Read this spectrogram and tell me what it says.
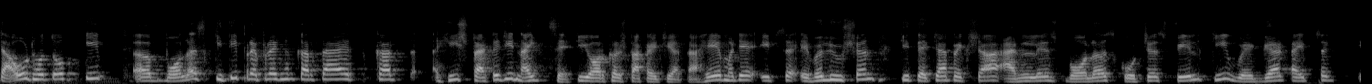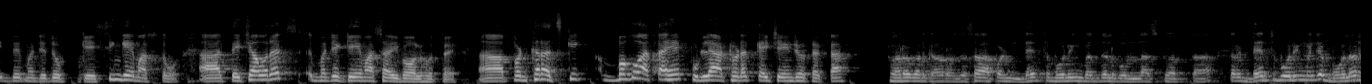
डाऊट होतो की बॉलर्स किती प्रिपरेशन करतायत का ही स्ट्रॅटेजी नाहीच आहे की यॉर्कर्स टाकायची आता. हे म्हणजे इट्स अ एव्होल्युशन की त्याच्यापेक्षा अॅनलिस्ट बॉलर्स कोचेस फील की वेगळ्या टाईपचं म्हणजे जो गेसिंग गेम असतो त्याच्यावरच म्हणजे गेम असा इव्हॉल्व्ह होतोय. पण खरंच की बघू आता हे पुढल्या आठवड्यात काही चेंज होतं का? बरोबर गौरव. जसं आपण डेथ बॉलिंगबद्दल बोलला असतो आता तर डेथ बॉलिंग म्हणजे बॉलर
